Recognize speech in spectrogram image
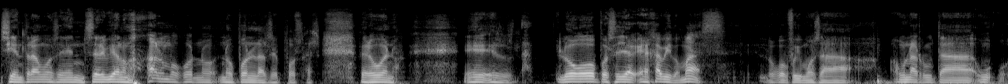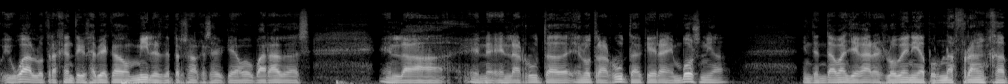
si entramos en Serbia a lo, mejor no, no ponen las esposas pero bueno eh, eso está. Luego, pues ella, ha habido más. Luego fuimos a, una ruta igual, otra gente que se había quedado, miles de personas que se habían quedado varadas en la, en, la ruta, en otra ruta que era en Bosnia. Intentaban llegar a Eslovenia por una franja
